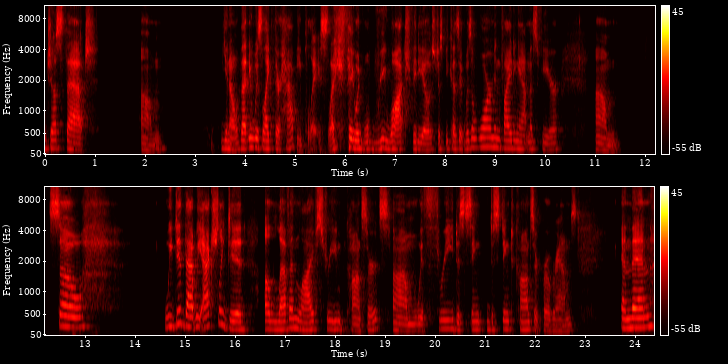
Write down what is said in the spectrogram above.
just that um, you know that it was like their happy place. Like they would rewatch videos just because it was a warm inviting atmosphere. Um, so we did that. We actually did 11 live stream concerts um, with three distinct, distinct concert programs. And then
